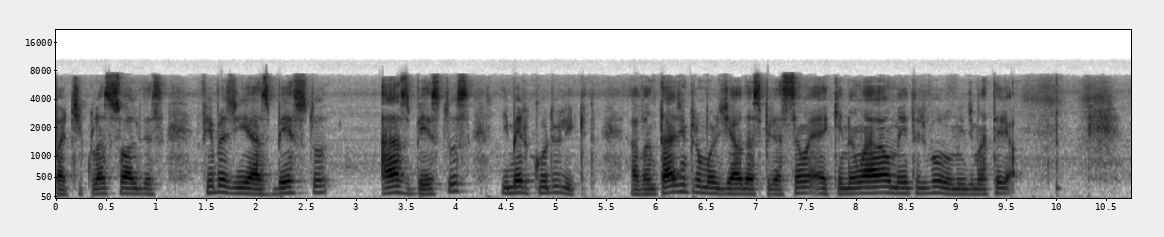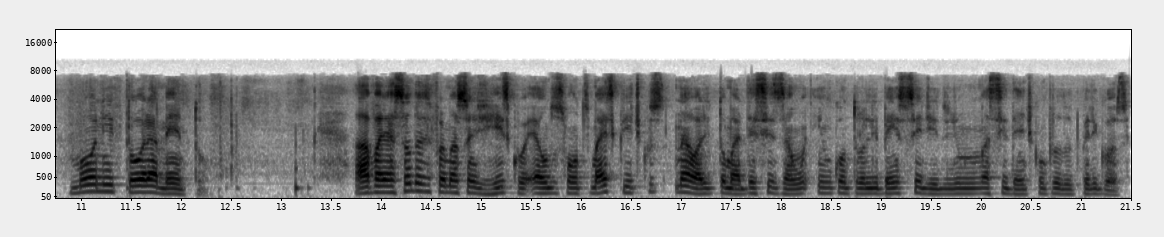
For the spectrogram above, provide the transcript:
partículas sólidas, fibras de asbesto, asbestos e mercúrio líquido. A vantagem primordial da aspiração é que não há aumento de volume de material. Monitoramento. A avaliação das informações de risco é um dos pontos mais críticos na hora de tomar decisão em um controle bem-sucedido de um acidente com produto perigoso.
